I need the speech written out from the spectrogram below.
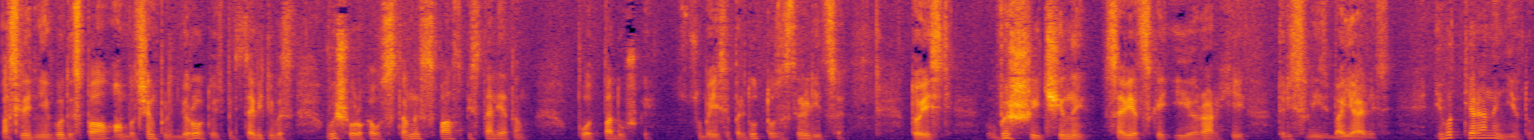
последние годы спал, он был член политбюро, то есть представитель высшего руководства страны спал с пистолетом под подушкой, чтобы если придут, то застрелиться. То есть высшие чины советской иерархии тряслись, боялись. И вот тирана нету.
